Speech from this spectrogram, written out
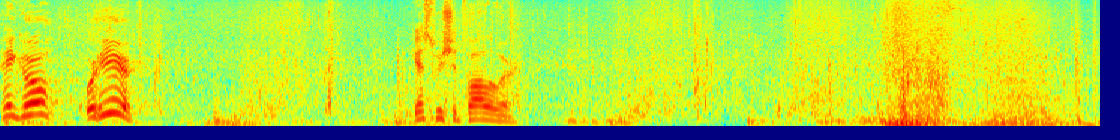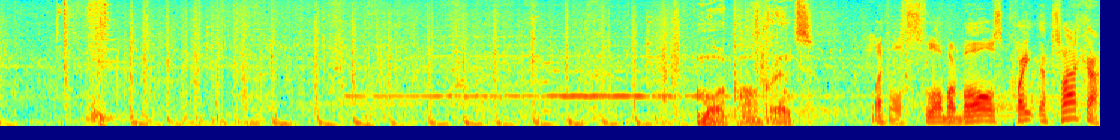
Hey, girl, we're here. Guess we should follow her. More paw prints. Little slobber balls, quite the tracker.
